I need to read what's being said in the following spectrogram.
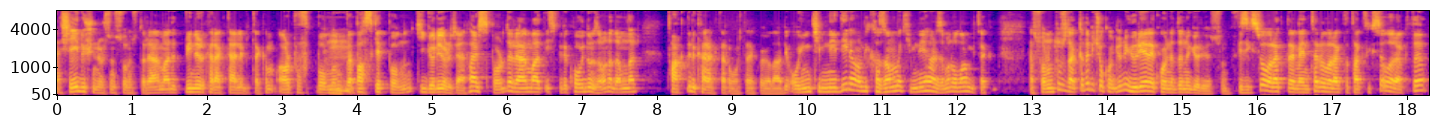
ya şeyi düşünürsün sonuçta Real Madrid winner karakterli bir takım. Avrupa futbolunun hmm. ve basketbolunun ki görüyoruz yani her sporda Real Madrid ismini koyduğun zaman adamlar farklı bir karakter ortaya koyuyorlar. Bir oyun kimliği değil ama bir kazanma kimliği her zaman olan bir takım. Ya son 30 dakikada birçok oyuncunun yürüyerek oynadığını görüyorsun. Fiziksel olarak da, mental olarak da, taktiksel olarak da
